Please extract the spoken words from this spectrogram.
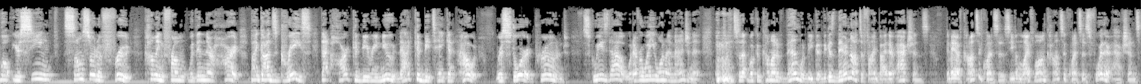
Well, you're seeing some sort of fruit coming from within their heart. By God's grace, that heart could be renewed. That could be taken out, restored, pruned, squeezed out, whatever way you want to imagine it, so that what could come out of them would be good because they're not defined by their actions. They may have consequences, even lifelong consequences for their actions,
